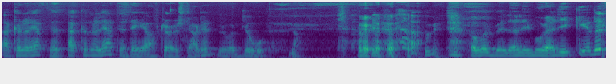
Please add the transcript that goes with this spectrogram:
I could have left the, I could have left the day after I started. There was no, no. I wouldn't been any more educated.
